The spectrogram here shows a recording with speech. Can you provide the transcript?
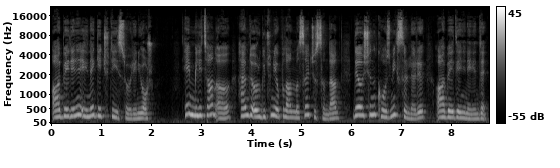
ABD'nin eline geçtiği söyleniyor. Hem militan ağı hem de örgütün yapılanması açısından DAEŞ'in kozmik sırları ABD'nin elinde.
